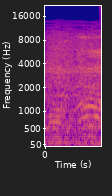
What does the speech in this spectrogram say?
Bye.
